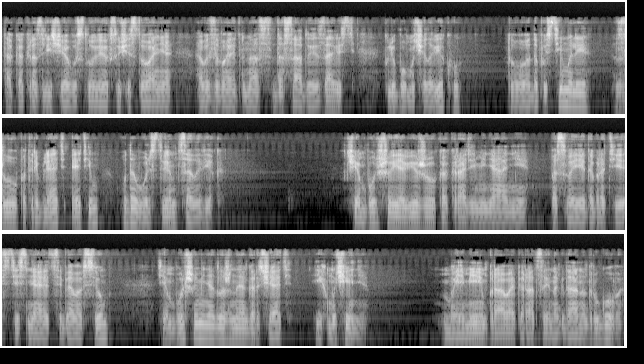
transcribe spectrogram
так как различие в условиях существования вызывает в нас досаду и зависть к любому человеку, то допустимо ли злоупотреблять этим удовольствием целый век? Чем больше я вижу, как ради меня они по своей доброте стесняют себя во всем, тем больше меня должны огорчать их мучения. Мы имеем право опираться иногда на другого,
